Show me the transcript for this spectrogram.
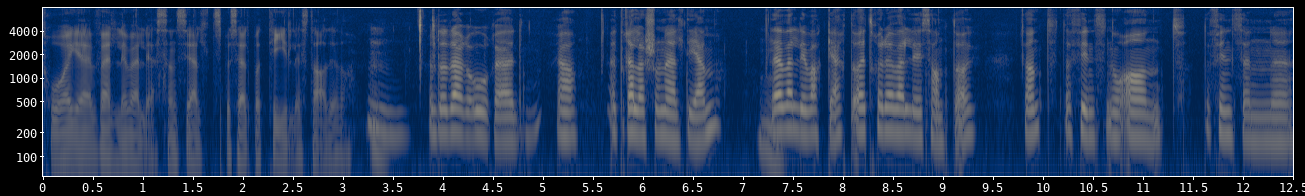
tror jeg er veldig veldig essensielt, spesielt på et tidlig stadie. da. Mm. Mm. det der ordet Ja, et relasjonelt hjem. Mm. Det er veldig vakkert, og jeg tror det er veldig sant òg. Det fins noe annet. Det fins en, eh,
